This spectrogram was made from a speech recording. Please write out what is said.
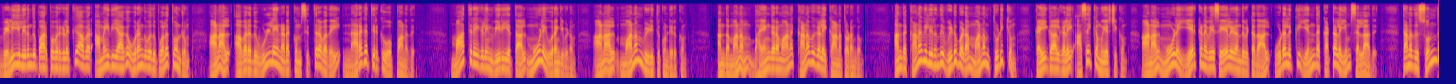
வெளியிலிருந்து பார்ப்பவர்களுக்கு அவர் அமைதியாக உறங்குவது போல தோன்றும் ஆனால் அவரது உள்ளே நடக்கும் சித்திரவதை நரகத்திற்கு ஒப்பானது. மாத்திரைகளின் வீரியத்தால் மூளை உறங்கிவிடும் ஆனால் மனம் விழித்து கொண்டிருக்கும். அந்த மனம் பயங்கரமான கனவுகளை காணத் தொடங்கும். அந்த கனவிலிருந்து விடுபட மனம் துடிக்கும் கைகால்களை அசைக்க முயற்சிக்கும் ஆனால் மூளை ஏற்கனவே செயலிழந்து விட்டதால் உடலுக்கு எந்த கட்டளையும் செல்லாது. தனது சொந்த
